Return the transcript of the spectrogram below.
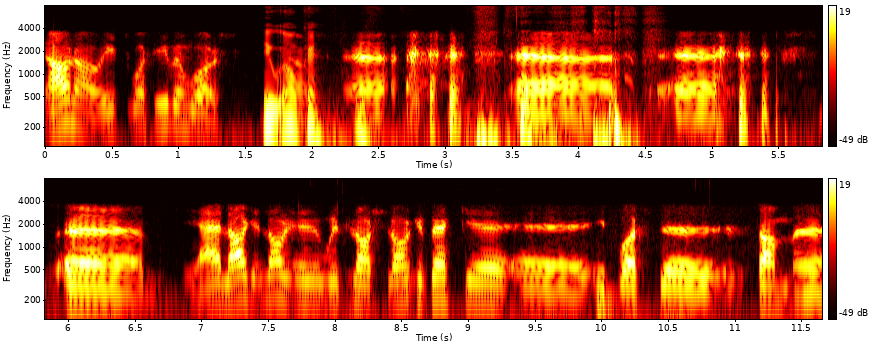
no no it was even worse It- okay. Uh, yeah, Lag, Lag, with Lars Lagerbäck, uh, uh, it was uh, some uh,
